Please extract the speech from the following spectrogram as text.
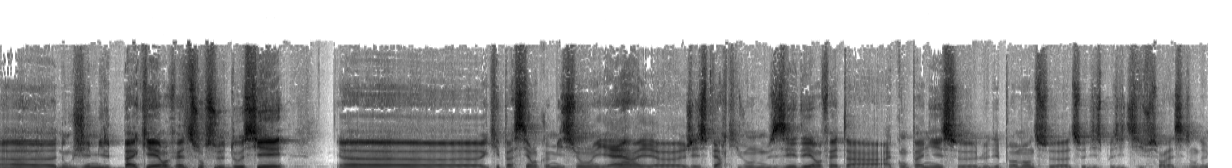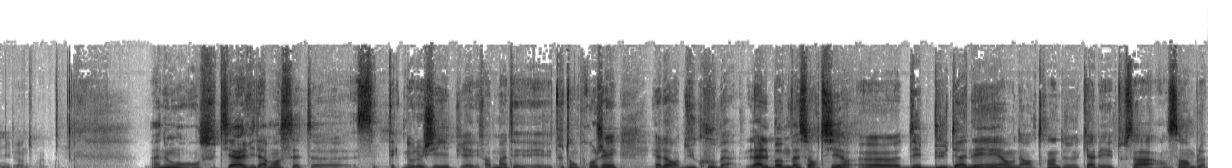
Euh, donc j'ai mis le paquet en fait sur ce dossier euh, qui est passé en commission hier et euh, j'espère qu'ils vont nous aider en fait à accompagner ce, le déploiement de ce, de ce dispositif sur la saison 2023 quoi. Nous, on, soutient évidemment cette, euh, cette technologie, et puis les formats et, et tout ton projet. Et alors, du coup, bah, l'album va sortir euh, début d'année. On est en train de caler tout ça ensemble,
